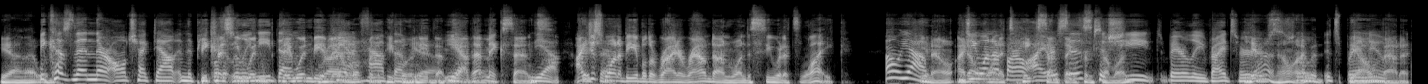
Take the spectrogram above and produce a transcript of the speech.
Yeah, that would Because then they're all checked out, and the people Because that you really wouldn't, need them they wouldn't be can't available for the people them. who Yeah. need them. Yeah, Yeah. that makes sense. Yeah, I just sure. want to be able to ride around on one to see what it's like. Oh yeah. You know, I Do you don't want wanna to borrow take something Iris's from because someone. she barely rides hers? Yeah, no, I would It's be brand all new about it.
